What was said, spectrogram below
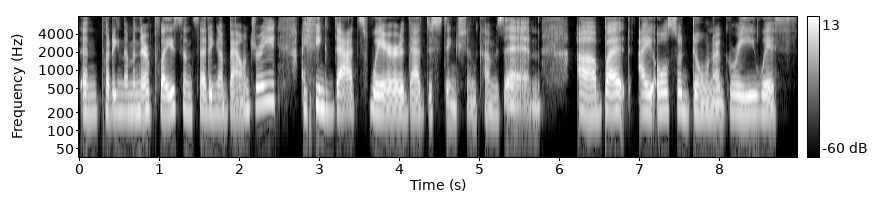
and putting them in their place and setting a boundary i think that's where that distinction comes in. Uh, but i also don't agree with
